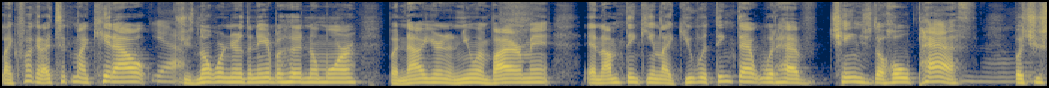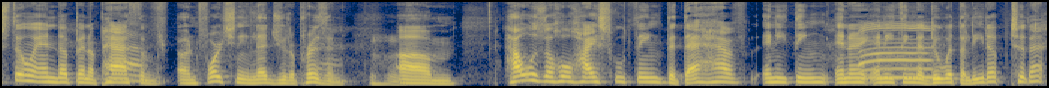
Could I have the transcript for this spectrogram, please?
Like fuck it I took my kid out. Yeah. she's nowhere near the neighborhood no more but now you're in a new environment. And I'm thinking like you would think that would have changed the whole path but you still end up in a path Yeah. of unfortunately led you to prison. Um how was the whole high school thing? Did that have anything any, anything to do Um, with the lead up to that?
